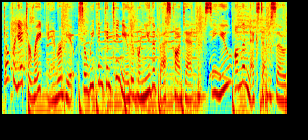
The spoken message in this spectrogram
Don't forget to rate and review so we can continue to bring you the best content. See you on the next episode.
